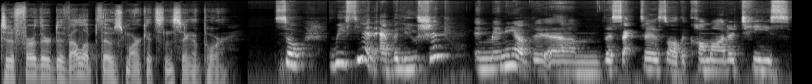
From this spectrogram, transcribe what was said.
to further develop those markets in Singapore? So we see an evolution in many of the um, the sectors or the commodities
